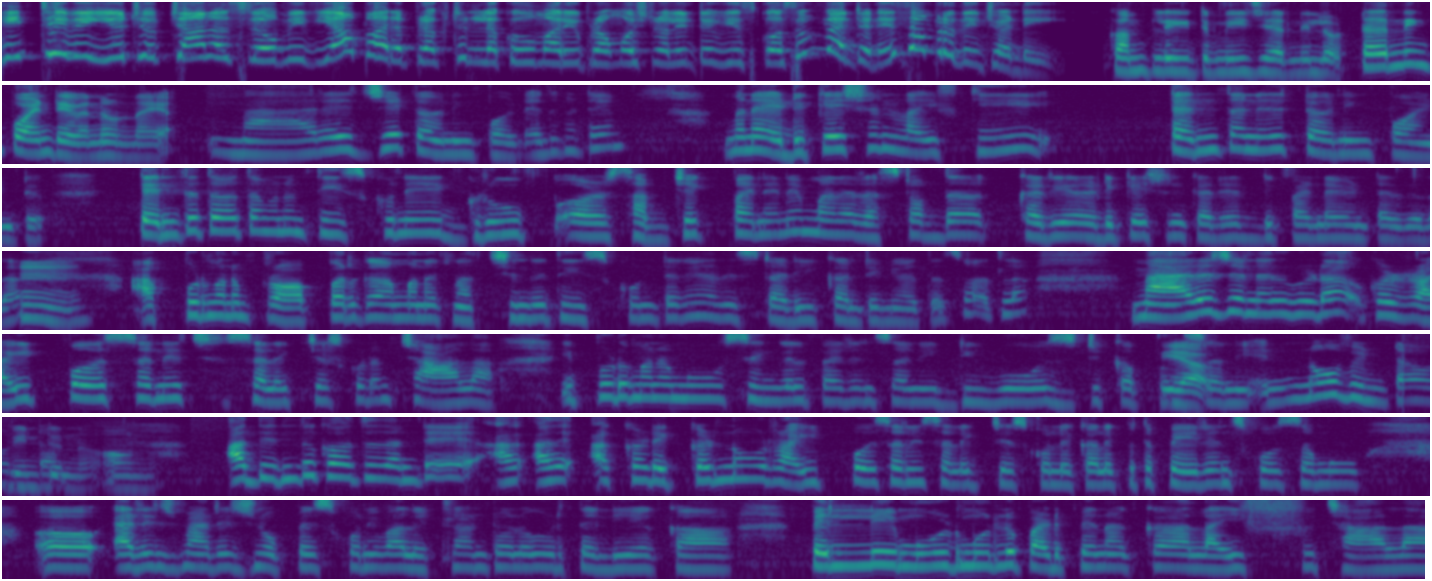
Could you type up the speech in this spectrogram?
Hit TV YouTube ఛానల్స్లో మీ వ్యాపార ప్రకటనలకు మరియు ప్రమోషనల్ ఇంటర్వ్యూస్ కోసం వెంటనే సంప్రదించండి. కంప్లీట్ మీ జర్నీలో టర్నింగ్ పాయింట్ ఏమైనా ఉన్నాయా? మ్యారేజే టర్నింగ్ పాయింట్. ఎందుకంటే మన ఎడ్యుకేషన్ లైఫ్కి టెన్త్ అనేది టర్నింగ్ పాయింట్. టెన్త్ తర్వాత మనం తీసుకునే గ్రూప్ సబ్జెక్ట్ పైననే మన rest of the career education career depend అయి ఉంటుంది కదా. అప్పుడు మనం ప్రాపర్గా మనకు నచ్చింది తీసుకుంటేనే అది స్టడీ కంటిన్యూ అవుతుంది. సో అట్లా మ్యారేజ్ అనేది కూడా ఒక రైట్ పర్సన్ సెలెక్ట్ చేసుకోవడం చాలా. ఇప్పుడు మనము సింగిల్ పేరెంట్స్ అని డివోర్స్డ్ కపుల్స్. అని ఎన్నో వింటా ఉంటాం. అది ఎందుకు అవుతుంది అంటే అ- అది అక్కడ ఎక్కడనో రైట్ పర్సన్ని సెలెక్ట్ చేసుకోలేక లేకపోతే పేరెంట్స్ కోసము అరేంజ్ మ్యారేజ్ని ఒప్పేసుకొని వాళ్ళు ఎట్లాంటి వాళ్ళు కూడా తెలియక పెళ్ళి మూడు మూడ్లు పడిపోయినాక లైఫ్ చాలా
